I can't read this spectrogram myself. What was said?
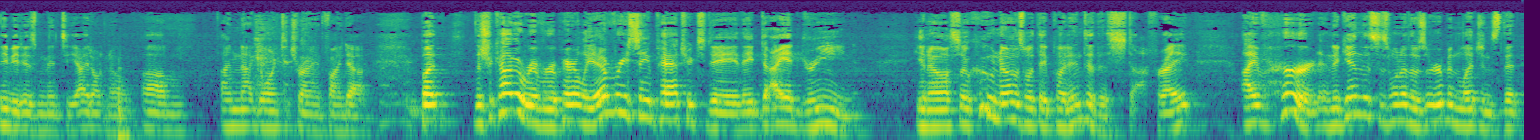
maybe it is minty. I don't know. Um, I'm not going to try and find out. But the Chicago River, apparently, every St. Patrick's Day, they dye it green. You know, so who knows what they put into this stuff, right? I've heard, and again, this is one of those urban legends that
